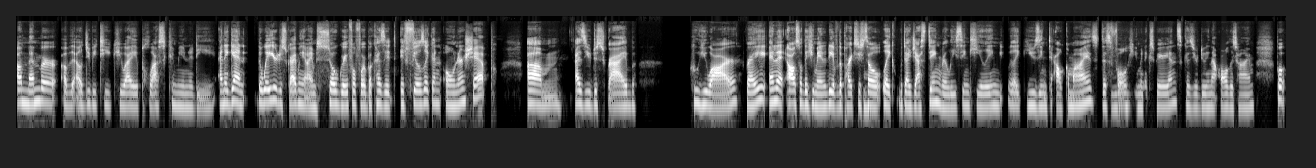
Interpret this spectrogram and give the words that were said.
a member of the LGBTQIA plus community and again the way you're describing it, I'm so grateful for because it it feels like an ownership um, as you describe who you are, right? And it, also the humanity of the parts you're mm-hmm. so like digesting, releasing, healing, like using to alchemize this mm-hmm. full human experience because you're doing that all the time. But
